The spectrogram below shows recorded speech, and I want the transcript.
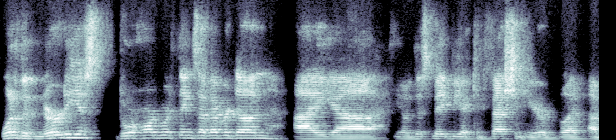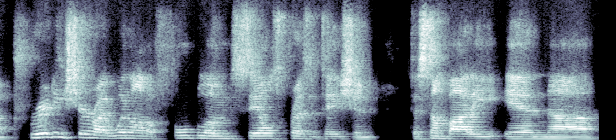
one of the nerdiest door hardware things I've ever done. I, uh, you know, this may be a confession here, but I'm pretty sure I went on a full blown sales presentation to somebody in uh,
